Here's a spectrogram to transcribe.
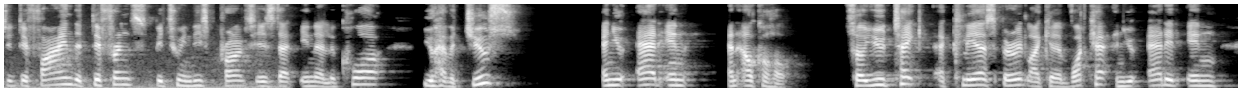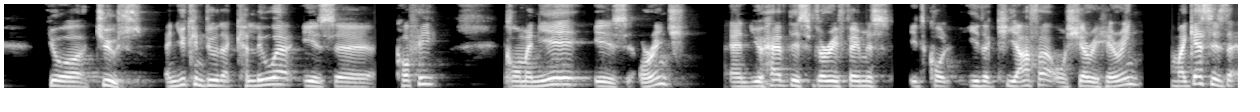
To define the difference between these products is that in a liqueur you have a juice and you add in an alcohol. So you take a clear spirit like a vodka and you add it in your juice, and you can do that. Kahlua is uh, coffee, Grand Marnier is orange, and you have this very famous, it's called either Kijafa or Cherry Heering. My guess is that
